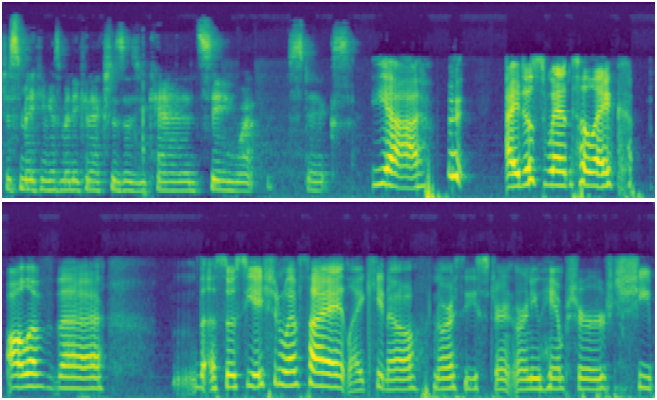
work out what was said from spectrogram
just making as many connections as you can and seeing what sticks. Yeah, I just went to like all of the the association website, like you know Northeastern or New Hampshire Sheep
